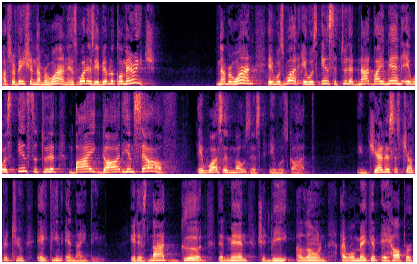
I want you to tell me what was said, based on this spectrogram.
Observation number one is what is a biblical marriage? Number one, it was what? It was instituted not by men, it was instituted by God Himself. It wasn't Moses, it was God. In Genesis chapter 2, 18 and 19. It is not good that men should be alone. I will make him a helper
